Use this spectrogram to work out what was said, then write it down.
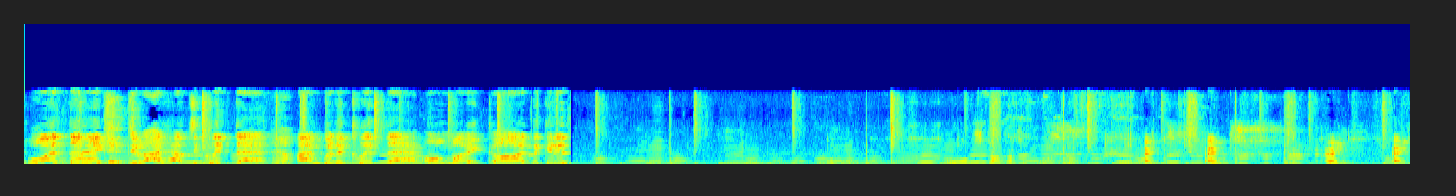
What the heck? Dude, I have to clip that. I'm gonna clip that. Oh my god, look at his Oh, stop, stop, stop. Hey, hey, hey,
